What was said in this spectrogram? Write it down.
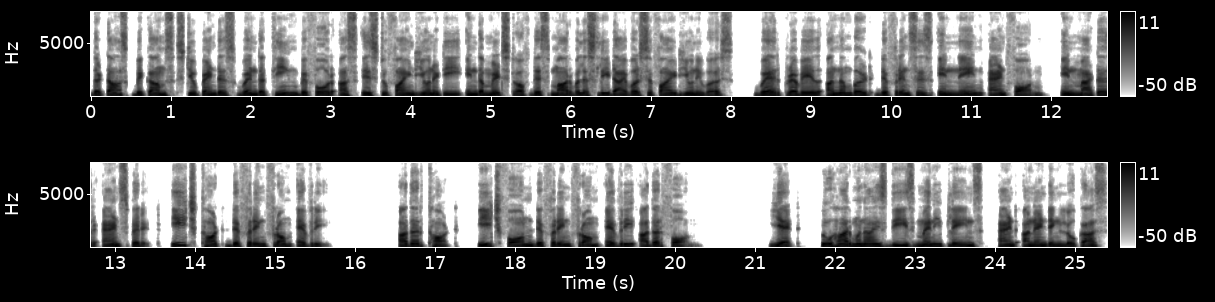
the task becomes stupendous when the theme before us is to find unity in the midst of this marvelously diversified universe, where prevail unnumbered differences in name and form, in matter and spirit, each thought differing from every other thought, each form differing from every other form. Yet, to harmonize these many planes and unending lokas,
